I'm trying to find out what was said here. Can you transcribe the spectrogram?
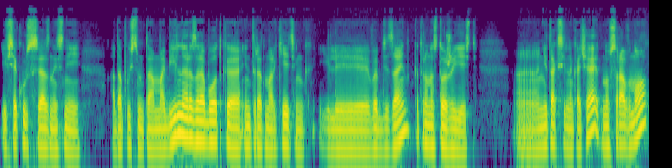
и все курсы, связанные с ней. А, допустим, там мобильная разработка, интернет-маркетинг или веб-дизайн, который у нас тоже есть, э, не так сильно качает, но все равно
